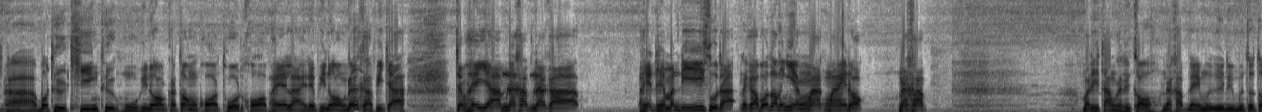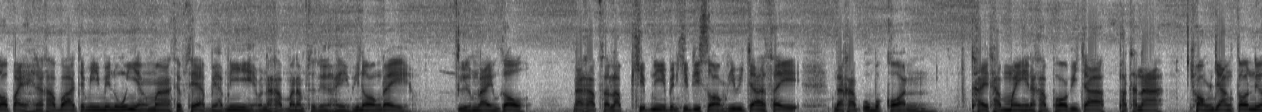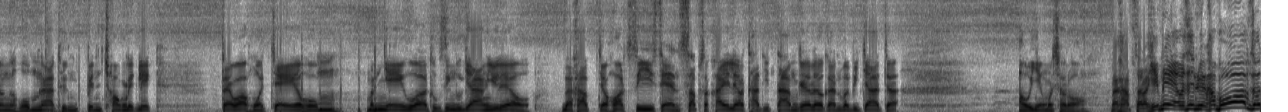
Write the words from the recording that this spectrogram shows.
อ่าบ่ถือคิงถือหูพี่น้องก็ต้องขอโทษขออภัยหลายเด้อพี่น้องเด้อกับพี่จาจะพยายามนะครับนะกะเฮ็ดให้มันดีที่สุดอะนะครับบ่ต้องเอียงมากมายดอกนะครับ มาติดตามกันที่เก่านะครับในมืออื่นหรือมือต่อๆไปนะครับ ว่าจะมีเมนูอหย่างมาแซ่บๆแบบนี้นะครับ มานำเสนอให้พี่น้องได้ดื่มไลฟ์เก่านะครับสำหรับคลิปนี้เป็นคลิปที่สองที่พี่จาใส่นะครับ อุปกรณ์ไทยทำไม่นะครับ พอพี่จาพัฒนาช่องยางต่อเนื่องครับผมนะถึงเป็นช่องเล็ก ๆ แต่ว่าหัวใจครับผม มันใหญ่กว่าทุกสิ่งทุกอย่างอยู่แล้วนะครับ จะฮอตซีแสนซับสไครต์แล้วถ้าติดตามกันแล้วกัน ว่าพี่จ้าจะเอาอย่างมาฉลองนะครับสำหรับคลิปนี้เอาไว้เส้นเดียครับผมสวัสดี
